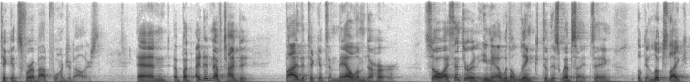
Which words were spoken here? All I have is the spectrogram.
tickets for about $400. And, uh, but I didn't have time to buy the tickets and mail them to her. So I sent her an email with a link to this website saying, look, it looks like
